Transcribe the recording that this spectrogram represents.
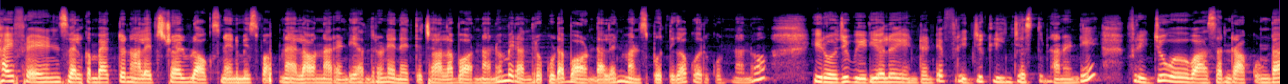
Hi friends welcome back to నా లైఫ్ స్టైల్ బ్లాగ్స్ నేను మీ స్వప్న. ఎలా ఉన్నారండి? అందరూ నేనైతే చాలా బాగున్నాను. మీరందరూ కూడా బాగుండాలని మనస్ఫూర్తిగా కోరుకుంటున్నాను. ఈరోజు వీడియోలో ఏంటంటే ఫ్రిడ్జ్ క్లీన్ చేస్తున్నానండి. ఫ్రిడ్జ్ వాసన రాకుండా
